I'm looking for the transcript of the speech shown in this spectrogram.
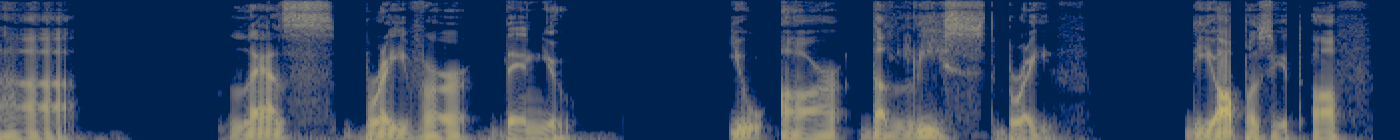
uh, less braver than you. You are the least brave the opposite of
